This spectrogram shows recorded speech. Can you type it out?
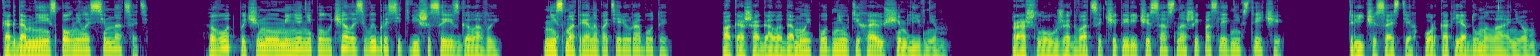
когда мне исполнилось 17. Вот почему у меня не получалось выбросить Вишеса из головы, несмотря на потерю работы, пока шагала домой под неутихающим ливнем. Прошло уже 24 часа с нашей последней встречи, три часа с тех пор, как я думала о нем,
